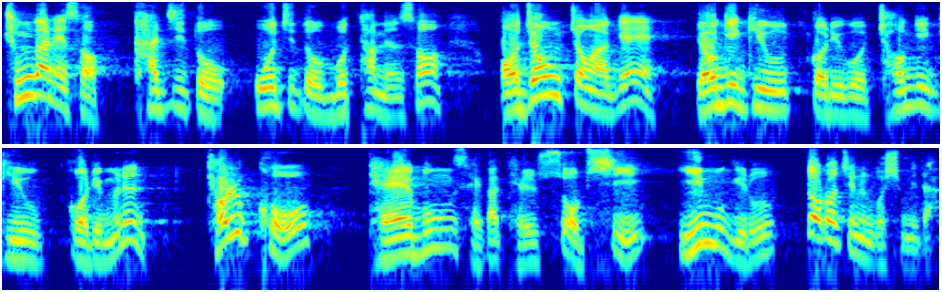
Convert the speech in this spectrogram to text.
중간에서 가지도 오지도 못하면서 어정쩡하게 여기 기웃거리고 저기 기웃거리면은 결코 대붕세가 될 수 없이 이무기로 떨어지는 것입니다.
